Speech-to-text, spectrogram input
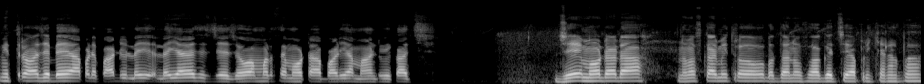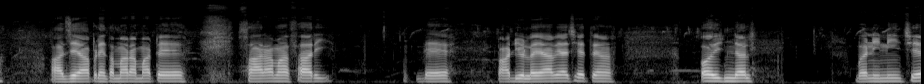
મિત્રો, આજે બે આપણે પાડ્યું લઈ લઈ આવ્યા છે જે જોવા મળશે મોટા બાળિયા માંડવી કચ્છ જય મોડાડા નમસ્કાર મિત્રો, બધાનું સ્વાગત છે આપણી ચેનલમાં આજે આપણે તમારા માટે સારામાં સારી બે પાડ્યું લઈ આવ્યા છે. તે ઓરિજિનલ બનીની છે.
